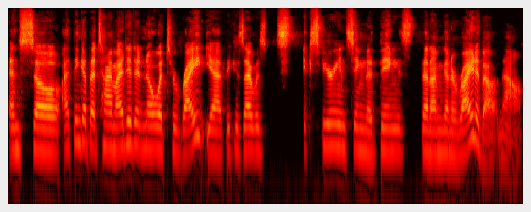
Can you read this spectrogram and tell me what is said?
And so I think at that time I didn't know what to write yet because I was experiencing the things that I'm going to write about now.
